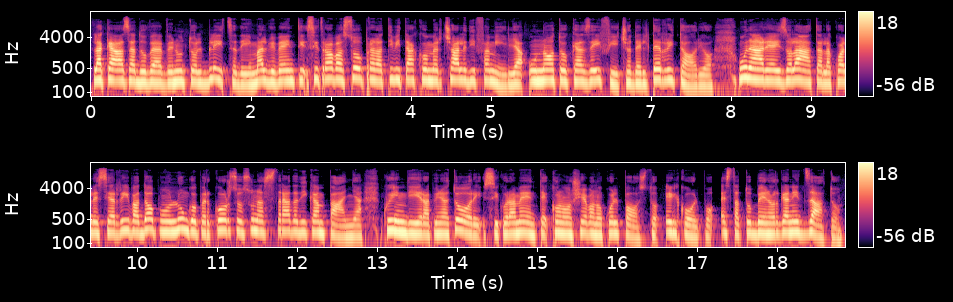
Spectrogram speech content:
La casa dove è avvenuto il blitz dei malviventi Monumenti si trova sopra l'attività commerciale di famiglia, un noto caseificio del territorio, un'area isolata alla quale si arriva dopo un lungo percorso su una strada di campagna, quindi i rapinatori sicuramente conoscevano quel posto e il colpo è stato ben organizzato.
